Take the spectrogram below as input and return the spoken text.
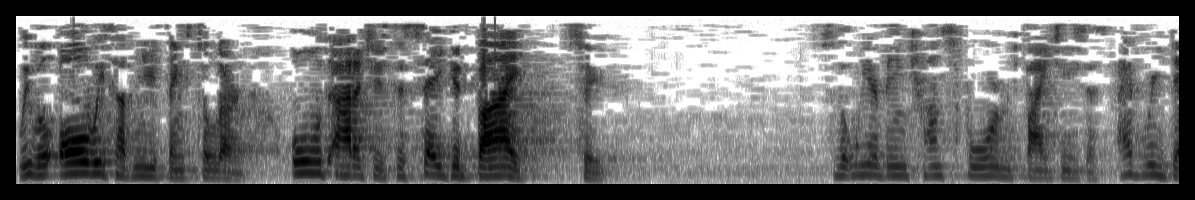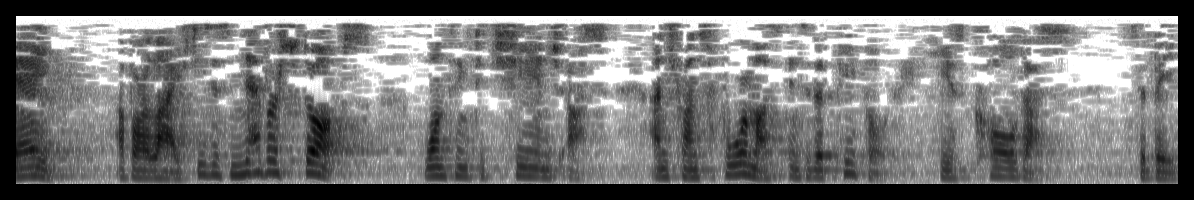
We will always have new things to learn, old attitudes to say goodbye to, so that we are being transformed by Jesus every day of our lives. Jesus never stops wanting to change us and transform us into the people He has called us to be.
